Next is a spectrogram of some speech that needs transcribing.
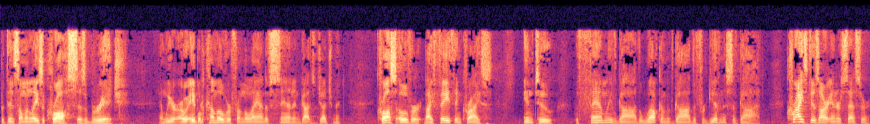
But then someone lays a cross as a bridge and we are able to come over from the land of sin and God's judgment, cross over by faith in Christ into the family of God, the welcome of God, the forgiveness of God. Christ is our intercessor.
